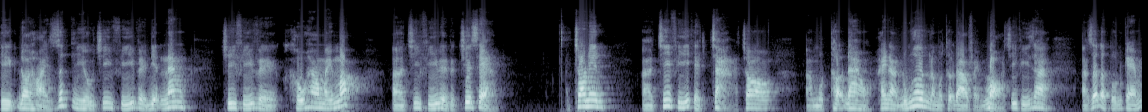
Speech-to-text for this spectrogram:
thì đòi hỏi rất nhiều chi phí về điện năng chi phí về khấu hao máy móc à, chi phí về việc chia sẻ. Cho nên à, chi phí để trả cho à, một thợ đào hay là đúng hơn là một thợ đào phải bỏ chi phí ra à, rất là tốn kém.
